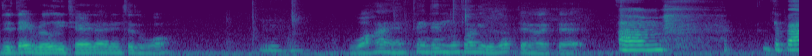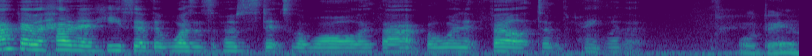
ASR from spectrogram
Did they really tear that into the wall? hmm Why? That thing didn't look like it was up there like that. Um, the back of it had an adhesive that wasn't supposed to stick to the wall like that, but when it fell, it took the paint with it. Well, damn.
